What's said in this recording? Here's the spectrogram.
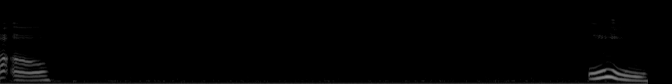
uh oh. Ooh.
